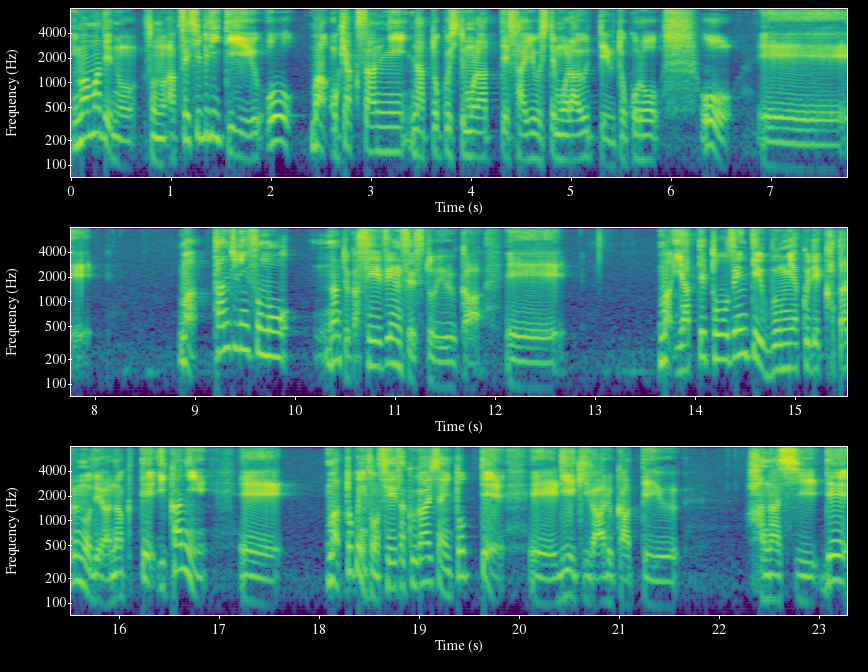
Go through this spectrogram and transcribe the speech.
今までのそのアクセシビリティをまあお客さんに納得してもらって採用してもらうっていうところをえまあ単純にそのなんていうか性善説というか、えまあ、やって当然っていう文脈で語るのではなくていかに、えまあ、特にその制作会社にとって、え、利益があるかっていう話で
